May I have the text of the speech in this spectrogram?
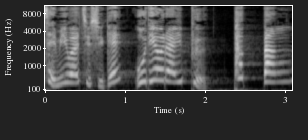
재미와 지식의 오디오 라이프. 팟빵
